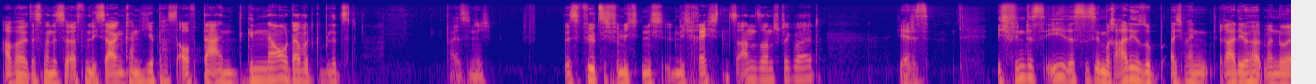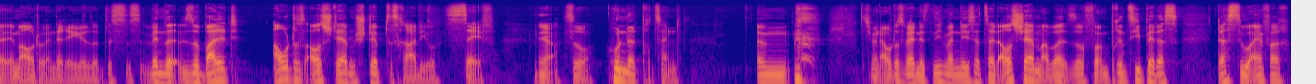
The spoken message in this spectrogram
aber dass man das ja öffentlich sagen kann, hier, passt auf, da, genau da wird geblitzt. Weiß ich nicht. Es fühlt sich für mich nicht, nicht rechtens an, so ein Stück weit. Ja, das, ich finde es eh, das ist im Radio so, ich meine, Radio hört man nur im Auto in der Regel. So. Das ist, wenn, sobald Autos aussterben, stirbt das Radio. Safe. Ja. So, 100 Prozent. Ähm, ich meine, Autos werden jetzt nicht mal in nächster Zeit aussterben, aber so vom Prinzip her, dass, dass du einfach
